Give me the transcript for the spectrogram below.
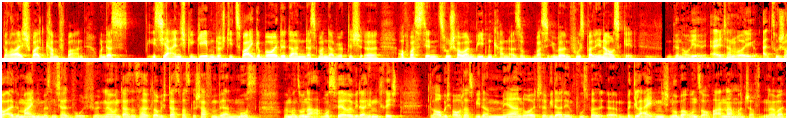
Bereich Waldkampfbahn. Und das ist ja eigentlich gegeben durch die zwei Gebäude dann, dass man da wirklich äh, auch was den Zuschauern bieten kann, also was über den Fußball hinausgeht. Genau, die Eltern oder die Zuschauer allgemein, die müssen sich halt wohlfühlen. Ne? Und das ist halt, glaube ich, das, was geschaffen werden muss. Und wenn man so eine Atmosphäre wieder hinkriegt, glaube ich auch, dass wieder mehr Leute wieder den Fußball äh, begleiten, nicht nur bei uns, auch bei anderen Mannschaften. Ne? Weil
